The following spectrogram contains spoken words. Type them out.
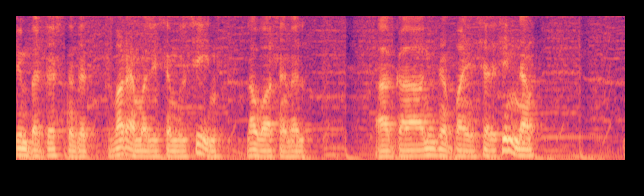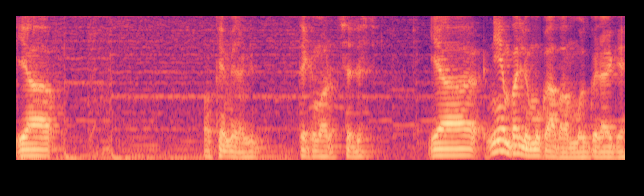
ümber tõstnud, et varem oli see mul siin laua asemel. aga nüüd ma panin selle sinna ja okei okay,, midagi tegi mu arvates sellist. ja nii on palju mugavam mul kuidagi,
